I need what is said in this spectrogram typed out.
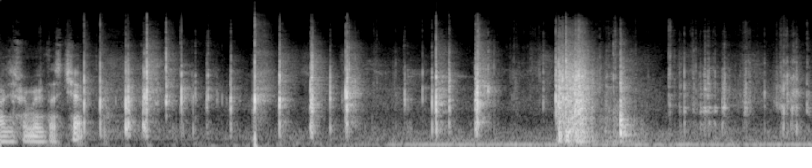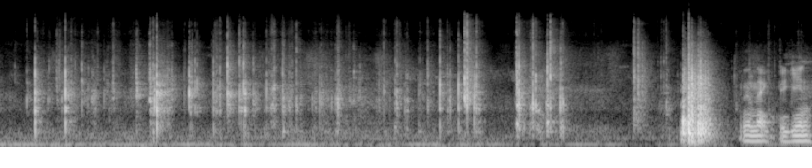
I'll just remove this chip. And then that again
